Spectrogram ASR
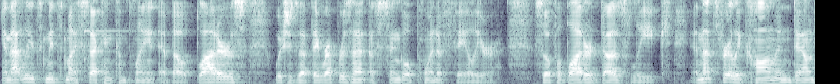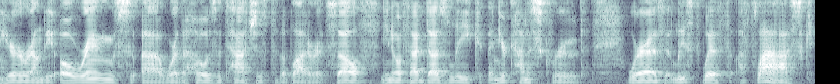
And that leads me to my second complaint about bladders, which is that they represent a single point of failure. So if a bladder does leak, and that's fairly common down here around the O-rings uh, where the hose attaches to the bladder itself, you know, if that does leak, then you're kind of screwed. Whereas at least with a flask,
